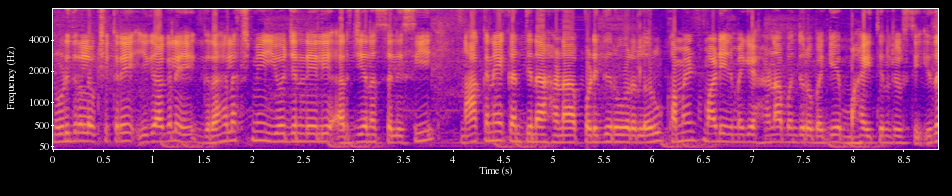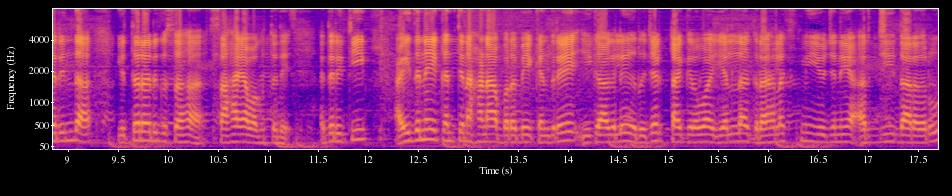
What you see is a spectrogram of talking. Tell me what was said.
ನೋಡಿದ್ರಲ್ಲ ವೀಕ್ಷಕರೇ, ಈಗಾಗಲೇ ಗೃಹಲಕ್ಷ್ಮಿ ಯೋಜನೆಯಲ್ಲಿ ಅರ್ಜಿಯನ್ನು ಸಲ್ಲಿಸಿ ನಾಲ್ಕನೇ ಕಂತಿನ ಹಣ ಪಡೆದಿರುವವರೆಲ್ಲರೂ ಕಮೆಂಟ್ ಮಾಡಿ ನಿಮಗೆ ಹಣ ಬಂದಿರೋ ಬಗ್ಗೆ ಮಾಹಿತಿಯನ್ನು ತಿಳಿಸಿ. ಇದರಿಂದ ಇತರರಿಗೂ ಸಹ ಸಹಾಯವಾಗುತ್ತದೆ. ಅದೇ ರೀತಿ ಐದನೇ ಕಂತಿನ ಹಣ ಬರಬೇಕೆಂದರೆ ಈಗಾಗಲೇ ರಿಜೆಕ್ಟ್ ಆಗಿರುವ ಎಲ್ಲ ಗೃಹಲಕ್ಷ್ಮಿ ಯೋಜನೆಯ ಅರ್ಜಿದಾರರು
